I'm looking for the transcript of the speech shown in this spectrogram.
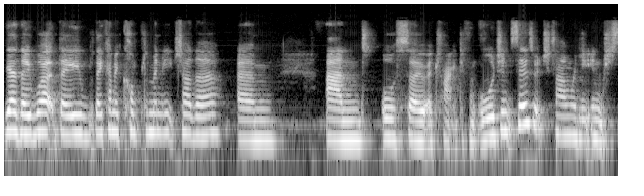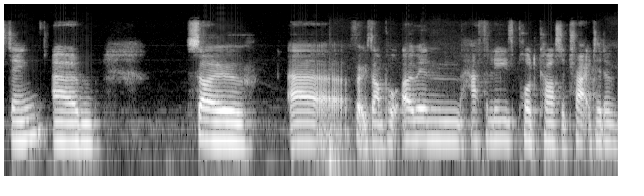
yeah, they work. They they kind of complement each other, um, and also attract different audiences, which I found really interesting. Um, so uh, for example, Owen Hatherley's podcast attracted a,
